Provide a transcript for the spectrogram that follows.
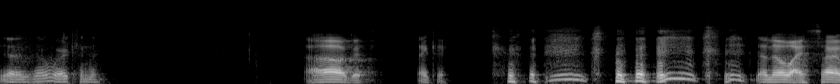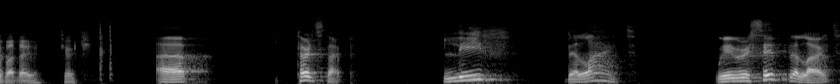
Yeah, it's not working. Oh, good. Thank you. Don't know why. Sorry about that, church. Uh, third step leave the light. We receive the light.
